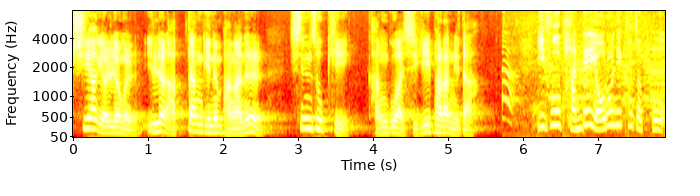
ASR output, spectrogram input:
취약 연령을 1년 앞당기는 방안을 신속히 강구하시기 바랍니다. 이후 반대 여론이 커졌고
